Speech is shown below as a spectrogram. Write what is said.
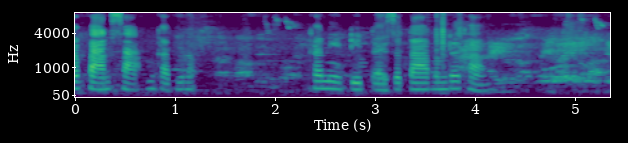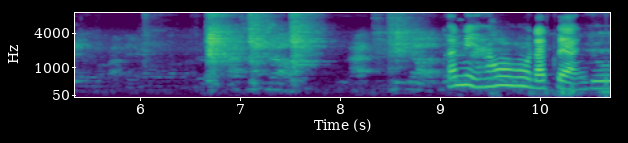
กับฟานสามค่ะพี่น้อง คันนี้ติดไดสตาร์ทมันด้วยค่ะ คันนี้เฮาดัดแปลงอยู่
